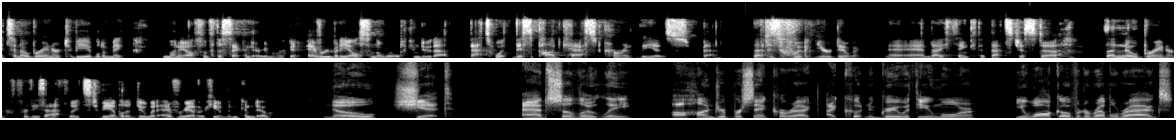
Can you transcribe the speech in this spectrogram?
it's a no brainer to be able to make money off of the secondary market. Everybody else in the world can do that. That's what this podcast currently is, Ben. That is what you're doing. And I think that that's just a, a no brainer for these athletes to be able to do what every other human can do. No shit. Absolutely 100% correct. I couldn't agree with you more. You walk over to Rebel Rags,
